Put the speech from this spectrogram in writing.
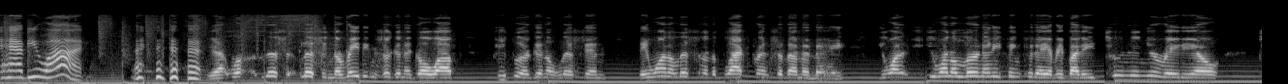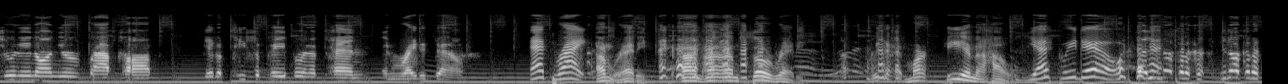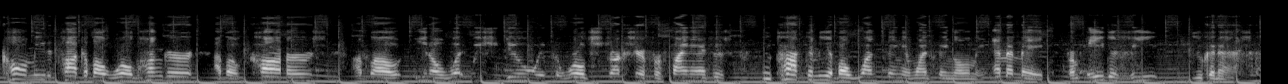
Have you on? yeah, well, listen, listen. The ratings are going to go up. People are going to listen. They want to listen to the Black Prince of MMA. You want you want to learn anything today, everybody? Tune in your radio. Tune in on your laptop. Get a piece of paper and a pen and write it down. That's right. I'm ready. I'm, I'm so ready. We got Mark P in the house. Yes, we do. Yeah, you're not gonna you're not gonna call me to talk about world hunger, about cars, about you know what we should do with the world structure for finances. You talk to me about one thing and one thing only: MMA from A to Z. You can ask.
